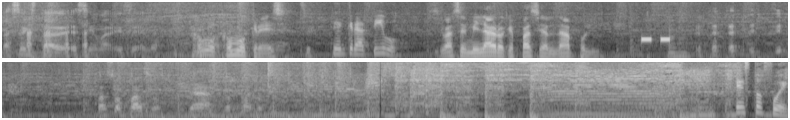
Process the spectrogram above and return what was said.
La sexta décima, dice. ¿verdad? ¿Cómo, cómo crees? Bien creativo. Si va a ser milagro que pase al Napoli. Paso a paso. Ya, cortalo. Esto fue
